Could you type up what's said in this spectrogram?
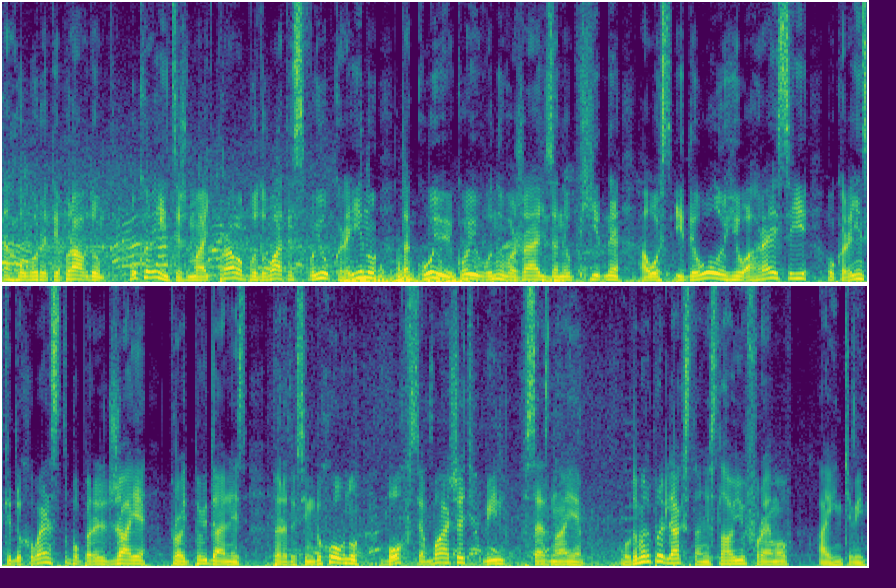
та говорити правду. Українці ж мають право будувати свою країну такою, якою вони вважають за необхідне. А ось ідеологів агресії українське духовенство попереджає про відповідальність. Передусім духовну. Бог все бачить, він все знає. Володимир Приляк, Станіслав Єфремов, АІНТІВІ.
